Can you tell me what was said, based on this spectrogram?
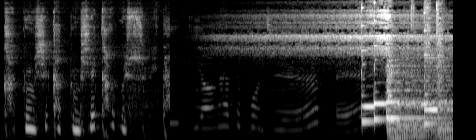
가끔씩 가끔씩 하고 있습니다. 귀여운 하트 포즈. 네.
